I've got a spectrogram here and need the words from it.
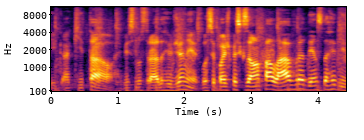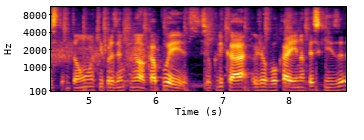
e aqui tá, ó, Revista Ilustrada Rio de Janeiro. Você pode pesquisar uma palavra dentro da revista. Então aqui, por exemplo, meu, capoeiras. Se eu clicar, eu já vou cair na pesquisa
